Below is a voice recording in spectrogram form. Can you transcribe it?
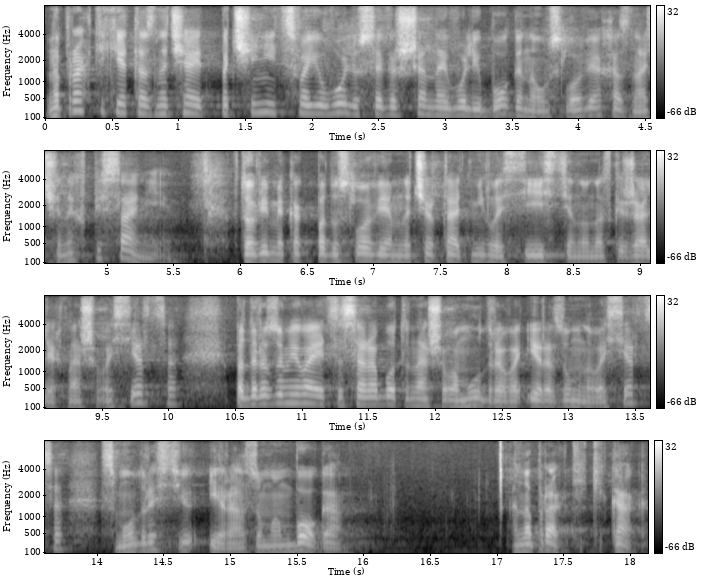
На практике это означает подчинить свою волю совершенной воле Бога на условиях, означенных в Писании. В то время как под условием начертать милость и истину на скрижалях нашего сердца подразумевается соработа нашего мудрого и разумного сердца с мудростью и разумом Бога. А на практике как?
